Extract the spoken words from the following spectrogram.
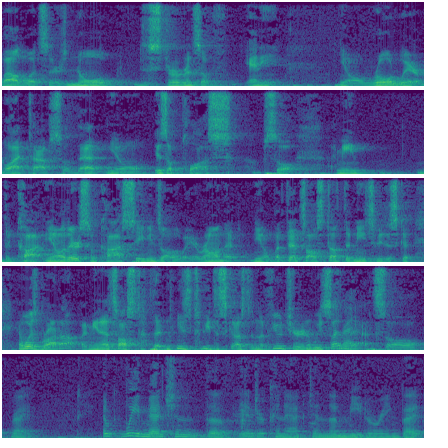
Wildwoods. There's no disturbance of any, you know, roadway or blacktop. So that you know is a plus. So I mean, the cost, you know, there's some cost savings all the way around that, you know, but that's all stuff that needs to be discussed and was brought up. I mean, that's all stuff that needs to be discussed in the future, and we said Right. that. So Right. And we mentioned the interconnect and the metering, but,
